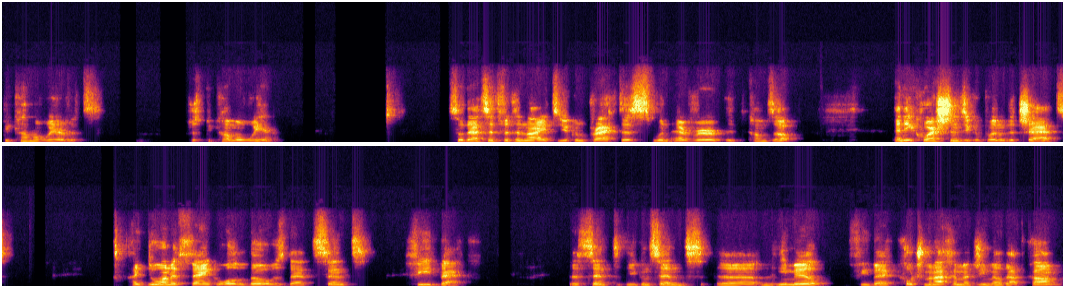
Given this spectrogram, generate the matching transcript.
become aware of it. Just become aware. So that's it for tonight. You can practice whenever it comes up. Any questions you can put in the chat. I do want to thank all of those that sent feedback that sent you can send uh, an email feedback, coachmenachem at gmail.com.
